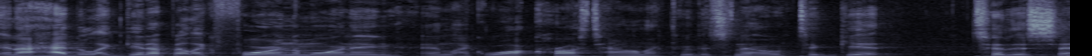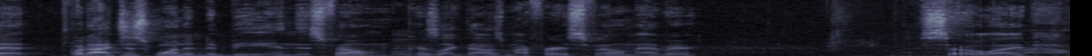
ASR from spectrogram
and I had to like get up at like four in the morning and like walk across town like through the snow to get to the set. But I just wanted to be in this film because like that was my first film ever. So like Wow.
